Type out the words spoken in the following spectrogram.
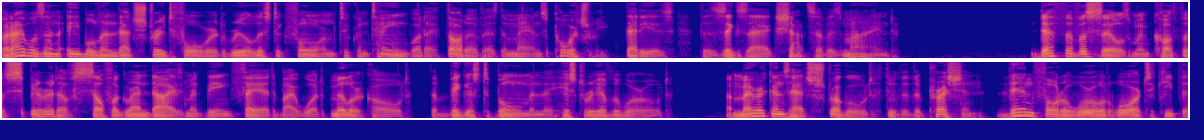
But I was unable in that straightforward, realistic form to contain what I thought of as the man's poetry, that is, the zigzag shots of his mind. Death of a Salesman caught the spirit of self aggrandizement being fed by what Miller called the biggest boom in the history of the world. Americans had struggled through the Depression, then fought a world war to keep the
